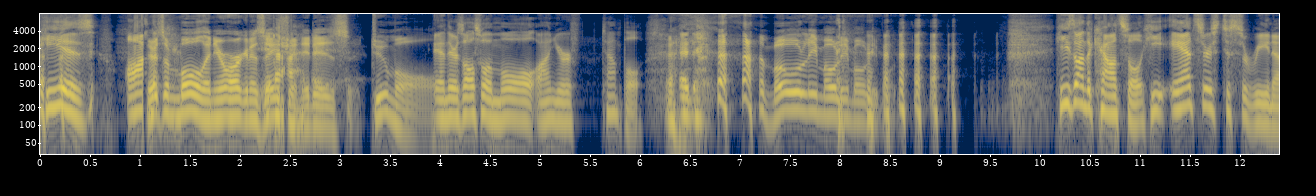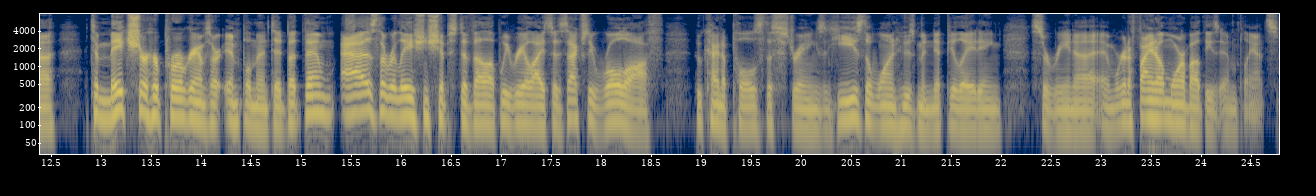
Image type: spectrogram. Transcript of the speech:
he is on. there's the, a mole in your organization. Yeah. It is Dumol, and there's also a mole on your temple. And, moly, moly, moly, moly. He's on the council. He answers to Serena to make sure her programs are implemented. But then, as the relationships develop, we realize that it's actually Roloff who kind of pulls the strings, and he's the one who's manipulating Serena. And we're going to find out more about these implants.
